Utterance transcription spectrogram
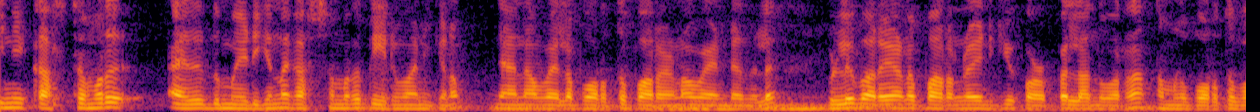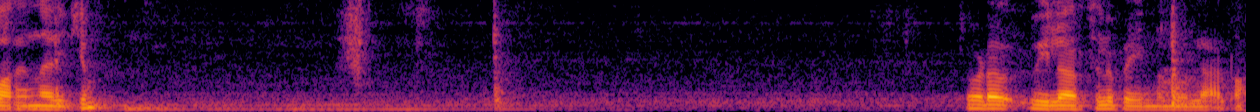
ഇനി കസ്റ്റമർ അതായത് ഇത് മേടിക്കുന്ന കസ്റ്റമർ തീരുമാനിക്കണം. ഞാൻ ആ വില പുറത്ത് പറയണോ വേണ്ടെന്നില്ല. പുള്ളി പറയാണ് പറഞ്ഞോ എനിക്ക് കുഴപ്പമില്ല എന്ന് പറഞ്ഞാൽ നമ്മൾ പുറത്ത് പറയുന്നതായിരിക്കും. ഇവിടെ വീലാർച്ചിൽ പെയിന്റ് ഒന്നുമില്ല കേട്ടോ.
